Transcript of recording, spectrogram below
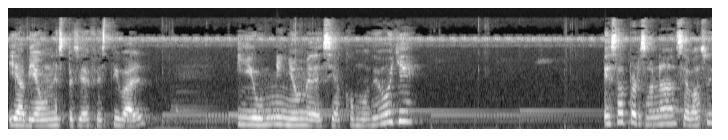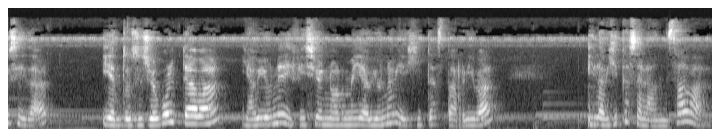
y había una especie de festival y un niño me decía como de, oye, esa persona se va a suicidar. Y entonces yo volteaba y había un edificio enorme y había una viejita hasta arriba y la viejita se lanzaba,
